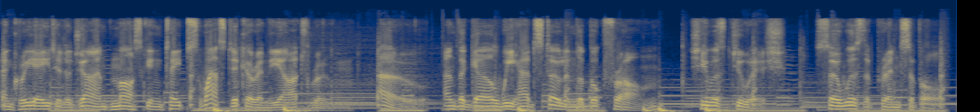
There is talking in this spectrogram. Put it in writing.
and created a giant masking tape swastika in the art room. Oh, and the girl we had stolen the book from? She was Jewish. So was the principal.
